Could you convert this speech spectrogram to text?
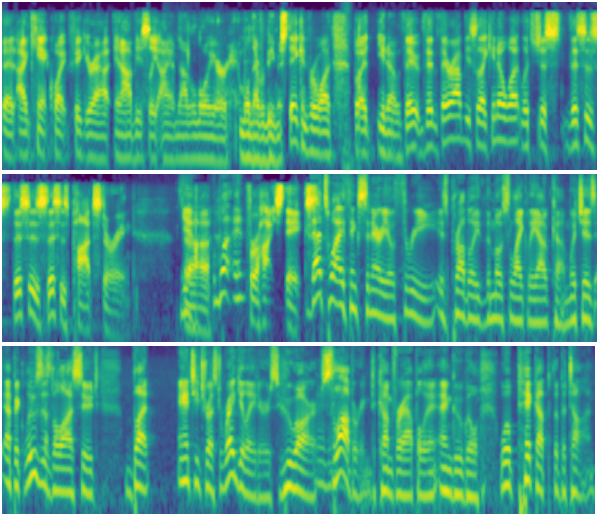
that I can't quite figure out. And obviously, I am not a lawyer and will never be mistaken for one. But you know, they're they're obviously like, you know what? Let's just this is this is this is pot stirring. Yeah, uh, well, and for high stakes. That's why I think scenario three is probably the most likely outcome, which is Epic loses the lawsuit, but antitrust regulators who are mm-hmm. slobbering to come for Apple and Google will pick up the baton.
